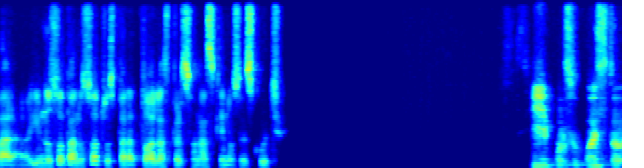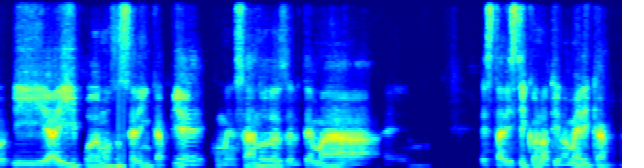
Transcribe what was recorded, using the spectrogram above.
para y no solo para nosotros, para todas las personas que nos escuchan. Sí, por supuesto. Y ahí podemos hacer hincapié, comenzando desde el tema eh, estadístico en Latinoamérica,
